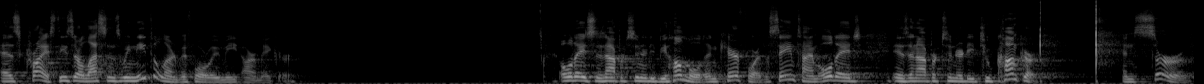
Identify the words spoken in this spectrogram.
as Christ. These are lessons we need to learn before we meet our Maker. Old age is an opportunity to be humbled and cared for. At the same time, old age is an opportunity to conquer and serve.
